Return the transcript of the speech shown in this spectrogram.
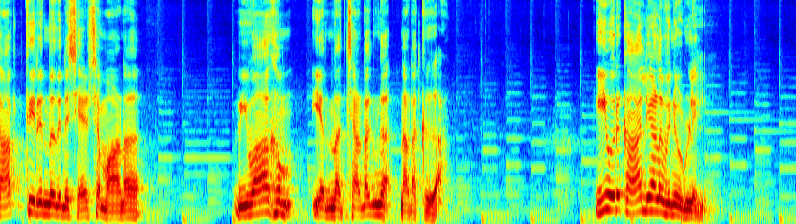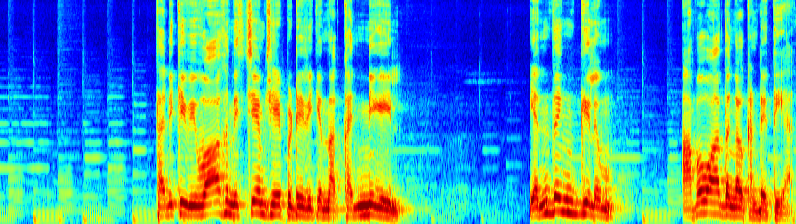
കാത്തിരുന്നതിന് ശേഷമാണ് വിവാഹം എന്ന ചടങ്ങ് നടക്കുക. ഈ ഒരു കാലയളവിനുള്ളിൽ തനിക്ക് വിവാഹ നിശ്ചയം ചെയ്യപ്പെട്ടിരിക്കുന്ന കന്യകയിൽ എന്തെങ്കിലും അപവാദങ്ങൾ കണ്ടെത്തിയാൽ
